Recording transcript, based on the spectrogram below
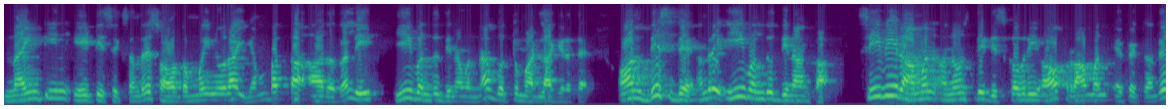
nineteen eighty six ಅಂದ್ರೆ ಸಾವಿರದ ಒಂಬೈನೂರ ಎಂಬತ್ತ ಆರರಲ್ಲಿ ಈ ಒಂದು ದಿನವನ್ನ ಗೊತ್ತು ಮಾಡಲಾಗಿರುತ್ತೆ. ಆನ್ ದಿಸ್ ಡೇ ಅಂದ್ರೆ ಈ ಒಂದು ದಿನಾಂಕ. C V Raman announce the discovery of Raman effect ಅಂದ್ರೆ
